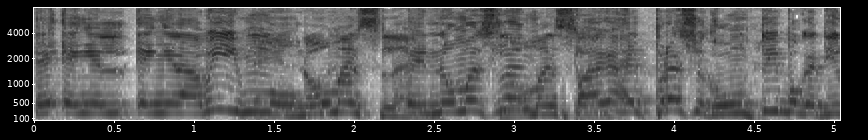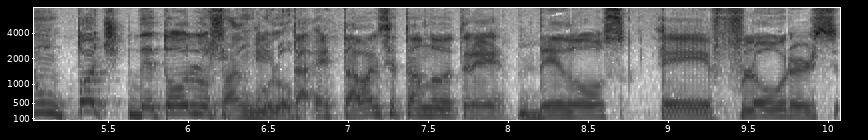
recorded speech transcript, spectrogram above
en el, en el abismo, En no man's land. en no man's land, No man's land. pagas el precio con un tipo que tiene un touch de todos los ángulos. Está- estaba encestando de tres, de dos, eh, floaters,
